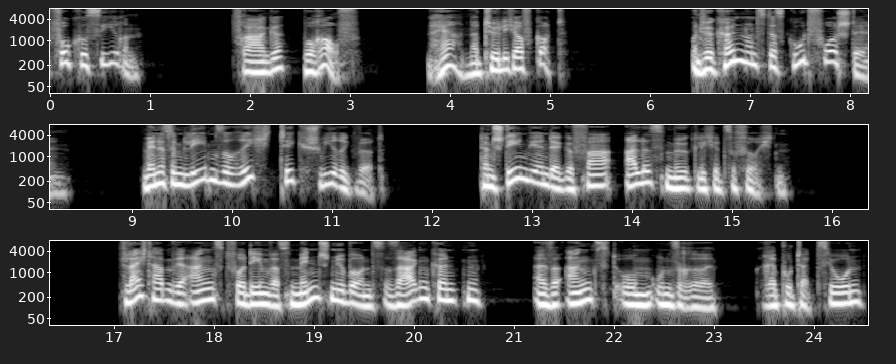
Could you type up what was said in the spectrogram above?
fokussieren. Frage, worauf? Naja, natürlich auf Gott. Und wir können uns das gut vorstellen. Wenn es im Leben so richtig schwierig wird, dann stehen wir in der Gefahr, alles Mögliche zu fürchten. Vielleicht haben wir Angst vor dem, was Menschen über uns sagen könnten, also Angst um unsere Reputation.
